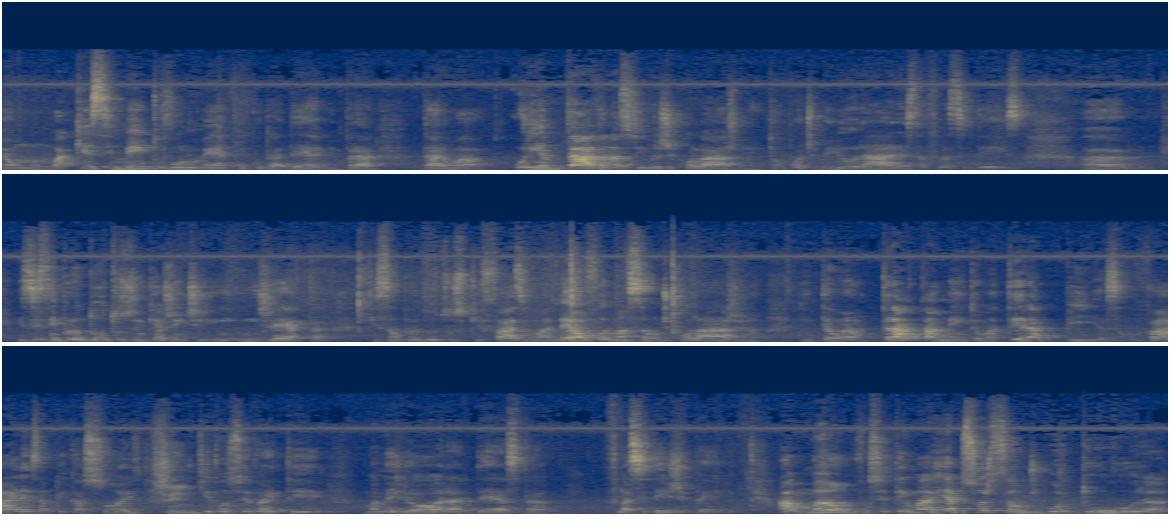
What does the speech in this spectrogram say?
é um aquecimento volumétrico da derme para dar uma orientada nas fibras de colágeno, então pode melhorar essa flacidez. Ah, existem produtos em que a gente in- injeta, que são produtos que fazem uma neoformação de colágeno. Então é um tratamento, é uma terapia, são várias aplicações em Sim. que você vai ter uma melhora desta flacidez de pele. A mão, você tem uma reabsorção de gordura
